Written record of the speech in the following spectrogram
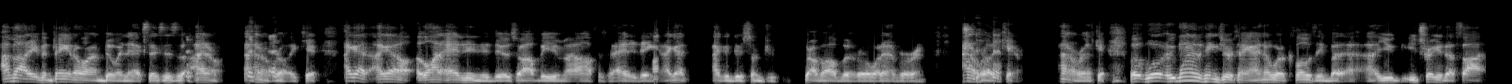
I'm not even thinking of what I'm doing next. This is, I don't, I don't really care. I got I got a lot of editing to do, so I'll be in my office editing. I got I could do some Grubhub or whatever, and I don't really care. I don't really care. But one of the things you're saying, I know we're closing, but uh, you you triggered a thought.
